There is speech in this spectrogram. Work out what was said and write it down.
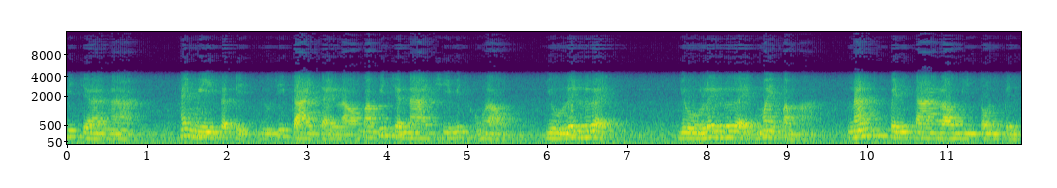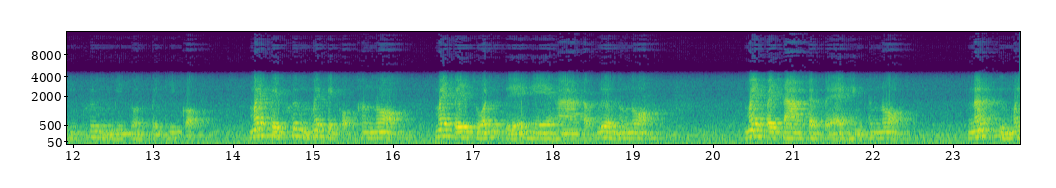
พิจารณาให้มีสติอยู่ที่กายใจเรามาพิจารณาชีวิตของเรา อยู่เรื่อยๆอยู่เรื่อยๆไม่ประมาทนั้นเป็นการเรามีตนเป็นที่พึ่ง มีตนเป็นที่เกาะไม่ไปพึ่งไม่ไปเกาะข้างนอก ไม่ไปสวนเสเฮฮากับเรื่องข้างนอก ไม่ไปตามกระแสแห่งข้างนอก นั่นคือไม่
